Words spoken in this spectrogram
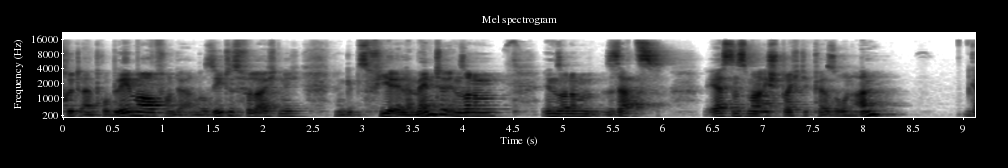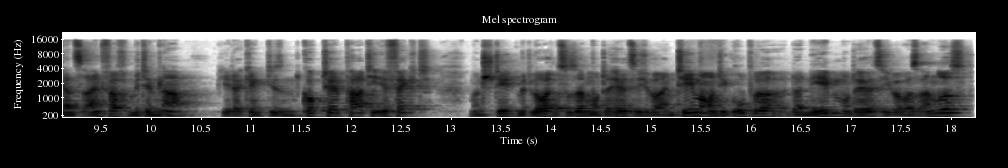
tritt ein Problem auf und der andere sieht es vielleicht nicht, dann gibt es vier Elemente in so einem, in so einem Satz. Erstens mal, ich spreche die Person an. Ganz einfach mit dem Namen. Jeder kennt diesen Cocktail-Party-Effekt. Man steht mit Leuten zusammen, unterhält sich über ein Thema und die Gruppe daneben unterhält sich über was anderes.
